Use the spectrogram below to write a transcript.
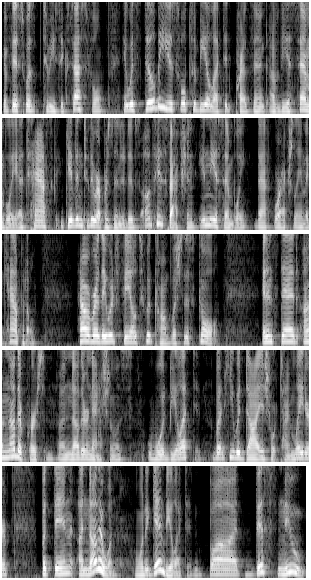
If this was to be successful, it would still be useful to be elected president of the assembly, a task given to the representatives of his faction in the assembly that were actually in the capital. However, they would fail to accomplish this goal, and instead, another person, another nationalist, would be elected, but he would die a short time later. But then another one would again be elected. But this new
